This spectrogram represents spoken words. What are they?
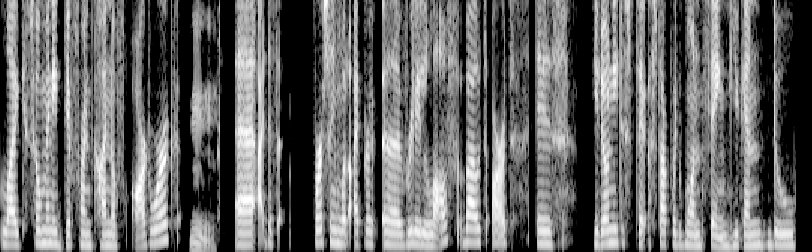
like so many different kind of artwork. Hmm. Uh, I just personally what I per- uh, really love about art is you don't need to st- stuck with one thing. You can do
